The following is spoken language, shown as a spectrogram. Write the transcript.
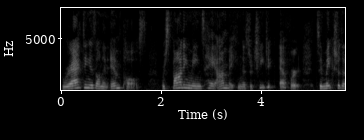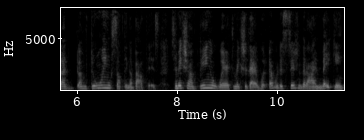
Reacting is on an impulse. Responding means, hey, I'm making a strategic effort to make sure that I, I'm doing something about this, to make sure I'm being aware, to make sure that whatever decision that I'm making,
